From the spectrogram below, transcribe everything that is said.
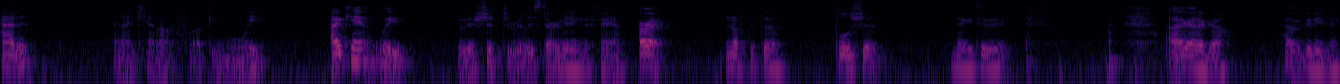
had it. And I cannot fucking wait. I can't wait for this shit to really start hitting the fan. Alright. Enough with the bullshit negativity. I gotta go. Have a good evening.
